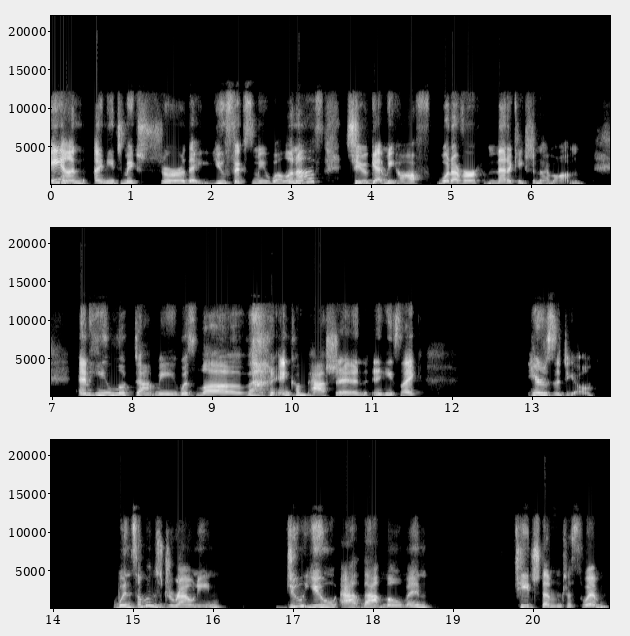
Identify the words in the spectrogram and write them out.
And I need to make sure that you fix me well enough to get me off whatever medication I'm on. And he looked at me with love and compassion. And he's like, here's the deal when someone's drowning, do you at that moment teach them to swim?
